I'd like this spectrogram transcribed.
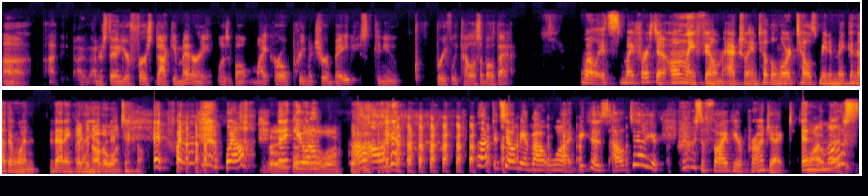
uh, I, I understand your first documentary was about micro premature babies. Can you briefly tell us about that? Well, it's my first and only film, actually, until the hmm. Lord tells me to make another one. That ain't going Make to another happen. one. No. well, Thank you. Another I'll- one. I'll, You'll have to tell me about what, because I'll tell you, that was a five year project. Oh, and Oh, most,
